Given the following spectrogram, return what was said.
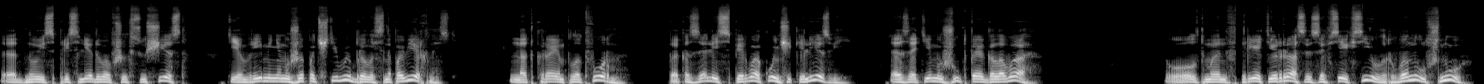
Одно из преследовавших существ тем временем уже почти выбралось на поверхность. Над краем платформы показались сперва кончики лезвий, а затем и жуткая голова. Олдмен в третий раз изо всех сил рванул шнур,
